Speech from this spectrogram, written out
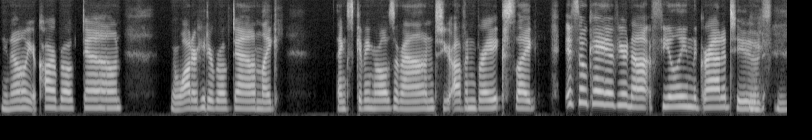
you know, your car broke down, your water heater broke down, like Thanksgiving rolls around, your oven breaks, like it's okay if you're not feeling the gratitude, mm-hmm.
